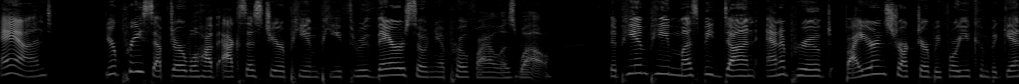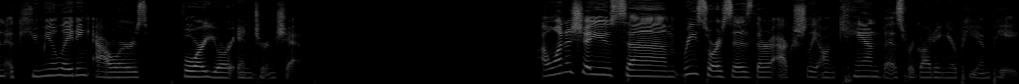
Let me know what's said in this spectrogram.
And your preceptor will have access to your PMP through their Sonia profile as well. The PMP must be done and approved by your instructor before you can begin accumulating hours for your internship. I want to show you some resources that are actually on Canvas regarding your PMP.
